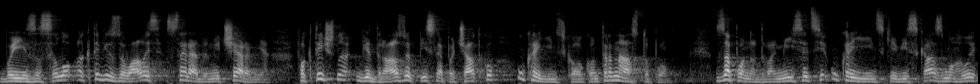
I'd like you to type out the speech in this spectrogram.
Бої за село активізувались середини червня, фактично відразу після початку українського контрнаступу. За понад два місяці українські війська змогли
